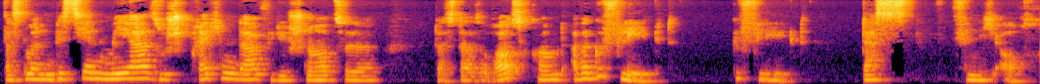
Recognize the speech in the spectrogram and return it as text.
dass man ein bisschen mehr so sprechen darf, wie die Schnauze, dass da so rauskommt, aber gepflegt, gepflegt. Das finde ich auch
